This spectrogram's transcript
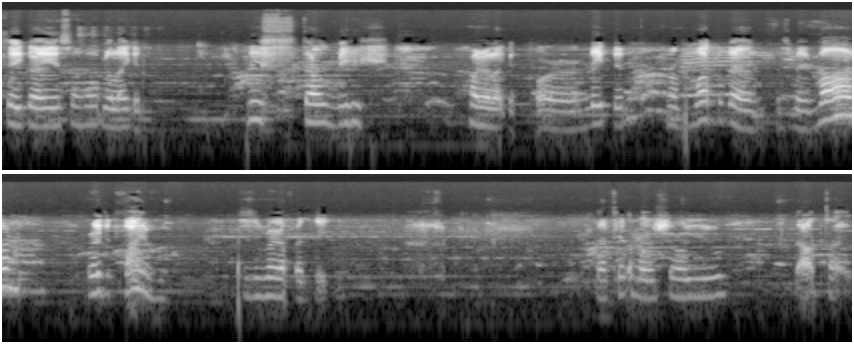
Okay guys, I hope you like it. Please tell me how you like it or rate it from 1 to 10. Because my mom rated 5. This is very offending. That's it. I'm gonna show you the outside.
